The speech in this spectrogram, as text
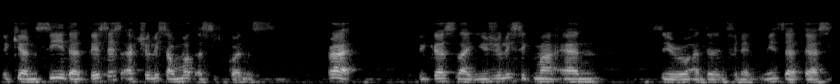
you can see that this is actually somewhat a sequence, right? Because like usually sigma n zero until infinite means that there's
